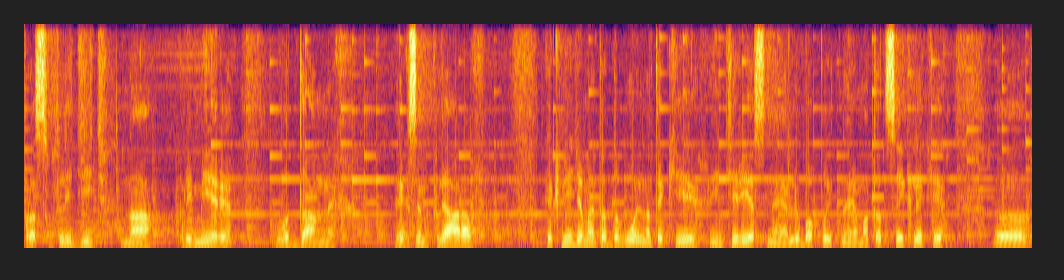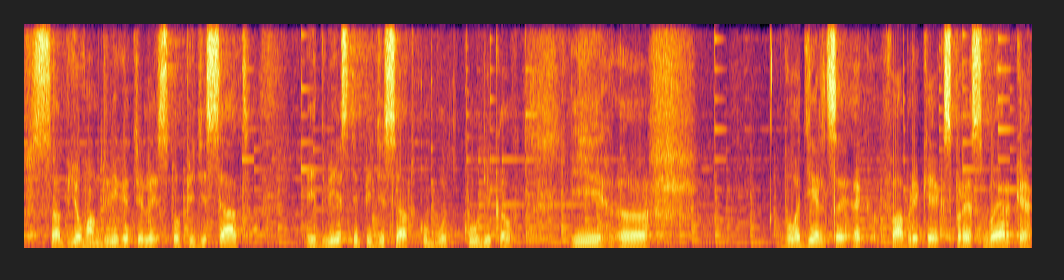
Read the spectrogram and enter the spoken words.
проследить на примере вот данных экземпляров. Как видим, это довольно-таки интересные, любопытные мотоциклики э, с объемом двигателей 150 и 250 куб- кубиков. И э, владельцы фабрики «Экспресс Верке»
